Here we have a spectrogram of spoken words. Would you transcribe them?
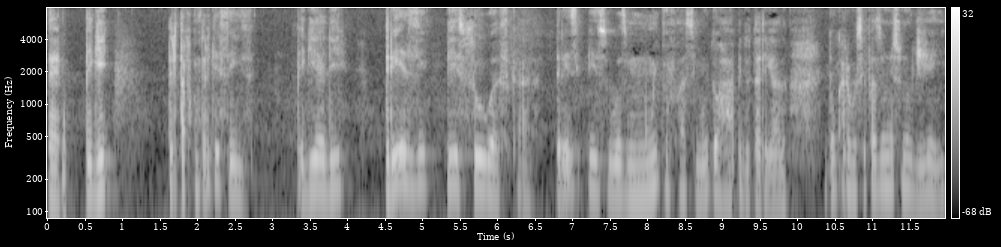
É, peguei. Ele tava com 36. Peguei ali 13 pessoas, cara. 13 pessoas, muito fácil, muito rápido, tá ligado? Então, cara, você fazendo isso no dia aí,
